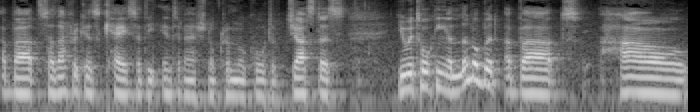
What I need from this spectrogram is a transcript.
about South Africa's case at the International Criminal Court of Justice. You were talking a little bit about how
